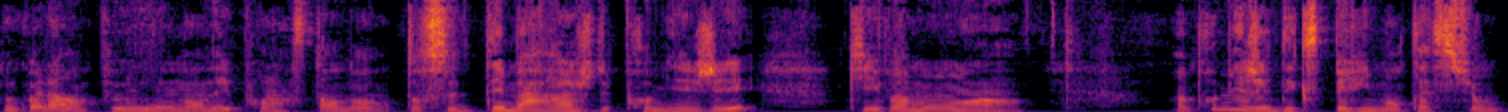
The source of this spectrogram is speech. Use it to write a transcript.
Donc voilà un peu où on en est pour l'instant dans, ce démarrage de premier jet, qui est vraiment un, un premier jet d'expérimentation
